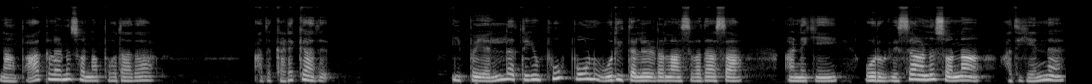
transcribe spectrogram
நான் பார்க்கலன்னு சொன்னால் போதாதா? அது கிடைக்காது. இப்போ எல்லாத்தையும் பூ பூன்னு ஊதி தள்ளிடலாம் சிவதாசா. அன்னைக்கு ஒரு விசான்னு சொன்னால் அது என்ன?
